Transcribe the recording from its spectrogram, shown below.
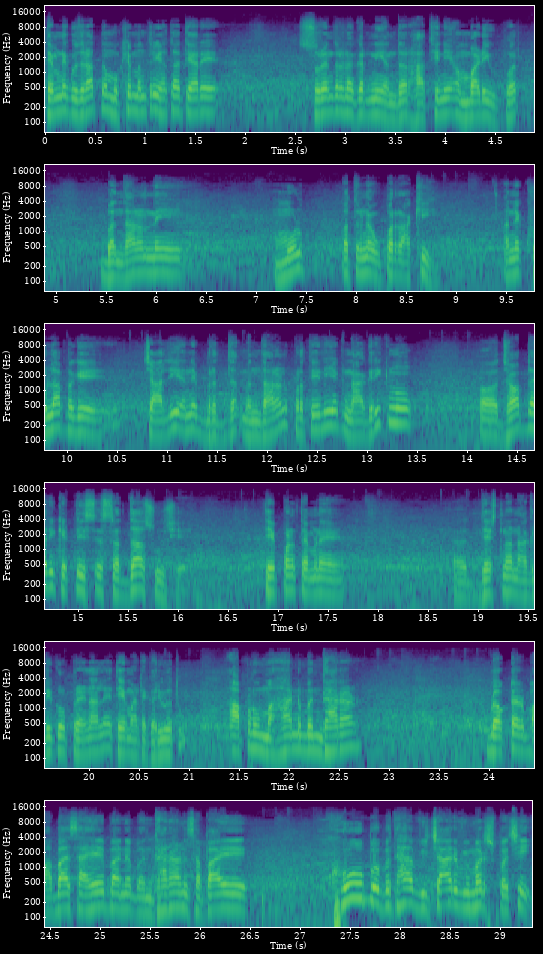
તેમણે ગુજરાતના મુખ્યમંત્રી હતા ત્યારે સુરેન્દ્રનગરની અંદર હાથીની અંબાડી ઉપર બંધારણની મૂળ પત્રને ઉપર રાખી અને ખુલ્લા પગે ચાલી અને બંધારણ પ્રત્યેની એક નાગરિકનું જવાબદારી કેટલી છે, શ્રદ્ધા શું છે, તે પણ તેમણે દેશના નાગરિકો પ્રેરણા લે તે માટે કર્યું હતું. આપણું મહાન બંધારણ, ડૉક્ટર બાબા સાહેબ અને બંધારણ સભાએ ખૂબ બધા વિચાર વિમર્શ પછી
